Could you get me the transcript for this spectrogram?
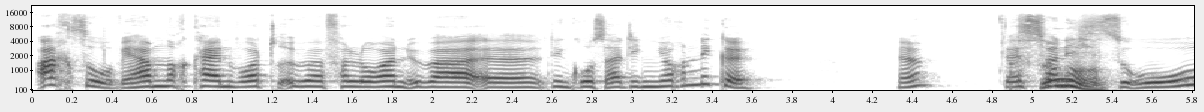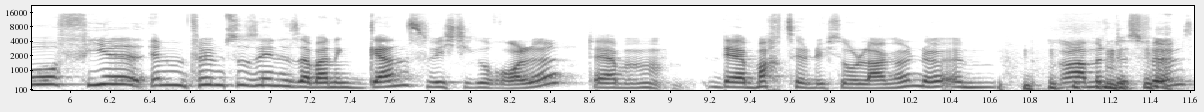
Ach so, wir haben noch kein Wort drüber verloren über äh, den großartigen Jochen Nickel. Ne? Der ist so. zwar nicht so viel im Film zu sehen, ist aber eine ganz wichtige Rolle. Der, der macht's ja nicht so lange ne, im Rahmen des Films.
